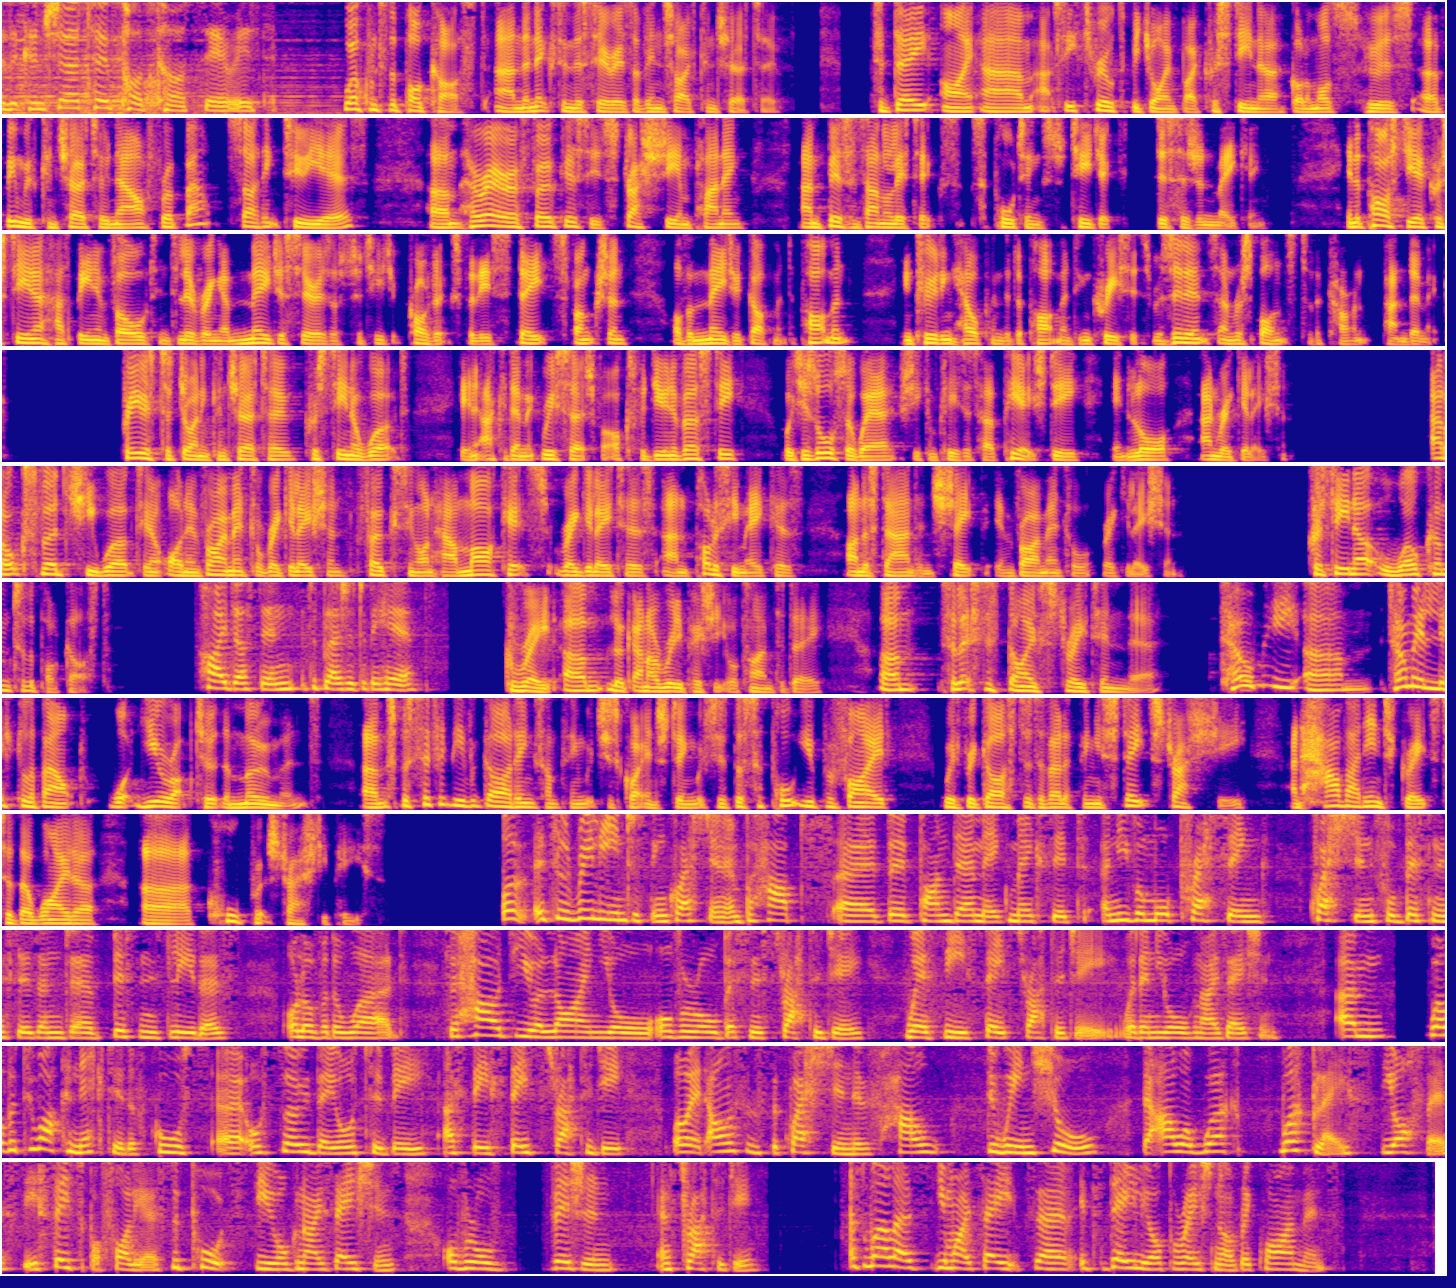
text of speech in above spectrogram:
to the Concerto podcast series. Welcome to the podcast and the next in the series of Inside Concerto. Today, I am actually thrilled to be joined by Christina Golomos, who has uh, been with Concerto now for about, so I think, two years. Um, her area of focus is strategy and planning and business analytics, supporting strategic decision making. In the past year, Christina has been involved in delivering a major series of strategic projects for the estates function of a major government department, including helping the department increase its resilience and response to the current pandemic. Previous to joining Concerto, Christina worked in academic research for Oxford University, which is also where she completed her PhD in law and regulation. At Oxford, she worked in, on environmental regulation, focusing on how markets, regulators, and policymakers understand and shape environmental regulation. Christina, welcome to the podcast. Hi, Justin. It's a pleasure to be here. Great. Um, look, and I really appreciate your time today. Um, so let's just dive straight in there. Tell me, um, tell me a little about what you're up to at the moment, um, specifically regarding something which is quite interesting, which is the support you provide with regards to developing estate strategy and how that integrates to the wider uh, corporate strategy piece. Well, it's a really interesting question, and perhaps uh, the pandemic makes it an even more pressing question for businesses and uh, business leaders all over the world. So, how do you align your overall business strategy with the estate strategy within your organization? Um, well, the two are connected, of course, uh, or so they ought to be, as the estate strategy. Well, it answers the question of how do we ensure that our work workplace, the office, the estates portfolio supports the organization's overall vision and strategy, as well as you might say it's, uh, its daily operational requirements.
